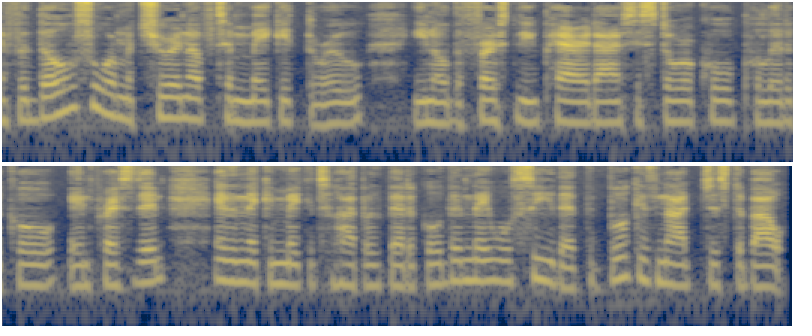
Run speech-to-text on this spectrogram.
And for those who are mature enough to make it through you know the first three paradigms historical political and precedent and then they can make it to hypothetical then they will see that the book is not just about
